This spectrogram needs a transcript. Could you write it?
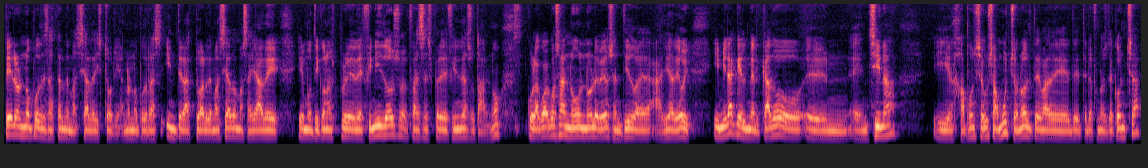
pero no puedes hacer demasiada historia, ¿no? no podrás interactuar demasiado más allá de emoticonos predefinidos, fases predefinidas o tal, ¿no? Con la cual cosa no, no le veo sentido a, día de hoy. Y mira que el mercado en China y en Japón se usa mucho ¿no? el tema de, teléfonos de concha,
